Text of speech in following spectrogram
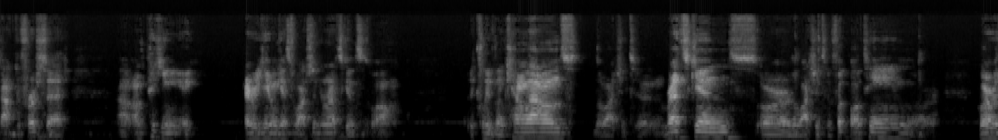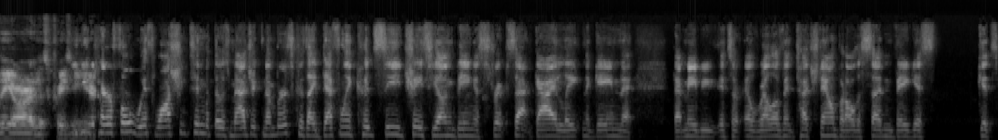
Dr. First said. Uh, I'm picking a, every game against Washington Redskins as well. The Cleveland Clowns, the Washington Redskins, or the Washington football team, or whoever they are in this crazy be year. careful with Washington with those magic numbers because I definitely could see Chase Young being a strip sack guy late in the game that that maybe it's an irrelevant touchdown, but all of a sudden Vegas gets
